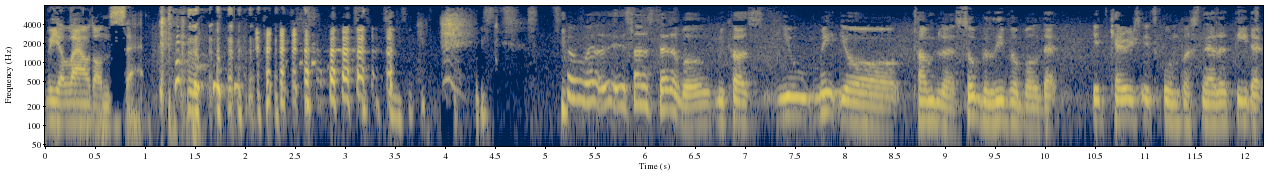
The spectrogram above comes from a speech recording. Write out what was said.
be allowed on set. Oh, well, it's understandable because you made your Tumblr so believable that it carries its own personality. That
